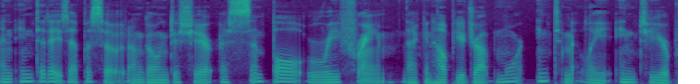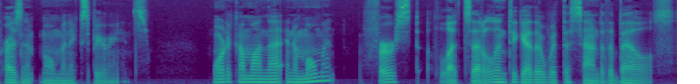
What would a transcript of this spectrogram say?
and in today's episode, I'm going to share a simple reframe that can help you drop more intimately into your present moment experience. More to come on that in a moment. First, let's settle in together with the sound of the bells.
